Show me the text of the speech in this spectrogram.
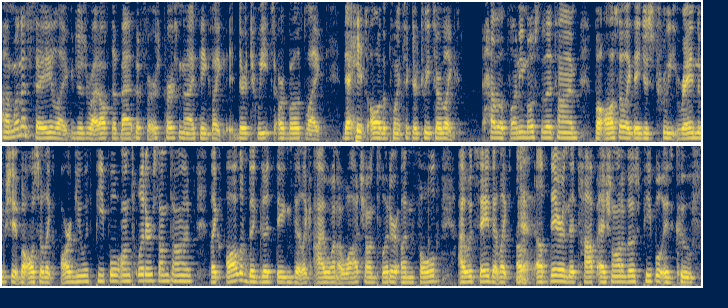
I'm gonna say like just right off the bat, the first person that I think like their tweets are both like that hits all the points. Like their tweets are like hella funny most of the time, but also like they just tweet random shit, but also like argue with people on Twitter sometimes. Like all of the good things that like I want to watch on Twitter unfold. I would say that like up Yeah. up there in the top echelon of those people is Koof.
